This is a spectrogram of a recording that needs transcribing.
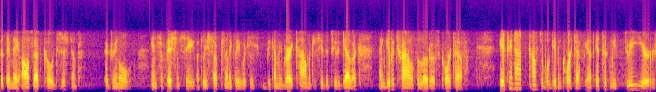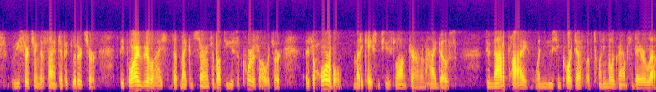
that they may also have coexistent adrenal insufficiency, at least subclinically, which is becoming very common to see the two together, and give a trial of the low dose Cortef. If you're not comfortable giving Cortef yet, it took me three years researching the scientific literature before I realized that my concerns about the use of cortisol, which are is a horrible medication to use long term and high dose, do not apply when using Cortef of 20 milligrams a day or less,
